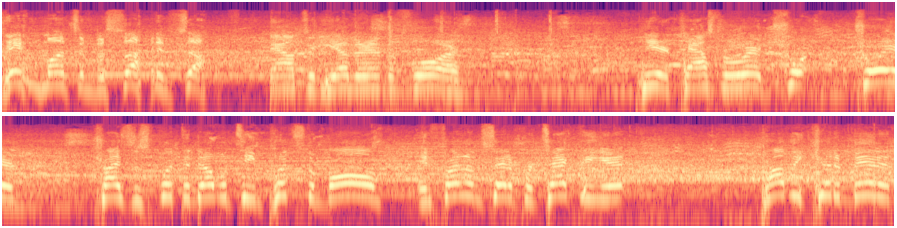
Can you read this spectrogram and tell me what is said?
Dan Monson beside himself. Down to the other end of the floor. Here, Casper Ware. Tro Troyer tries to split the double team, puts the ball in front of him instead of protecting it. Probably could have been it.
